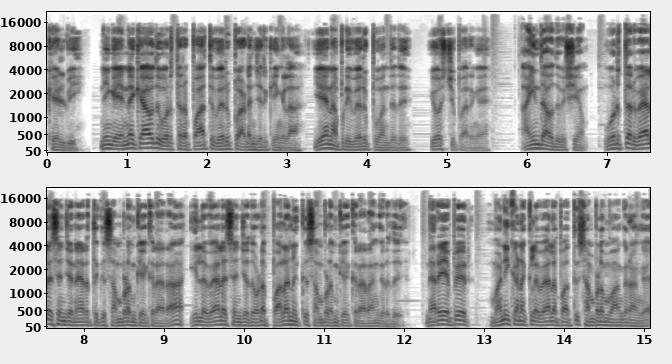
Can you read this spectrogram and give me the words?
கேள்வி. நீங்கள் என்னைக்காவது ஒருத்தரை பார்த்து வெறுப்பு அடைஞ்சிருக்கீங்களா? ஏன் அப்படி வெறுப்பு வந்தது? யோசிச்சு பாருங்க. ஐந்தாவது விஷயம். ஒருத்தர் வேலை செஞ்ச நேரத்துக்கு சம்பளம் கேட்குறாரா? இல்லை வேலை செஞ்சதோட பலனுக்கு சம்பளம் கேட்குறாராங்கிறது. நிறைய பேர் மணிக்கணக்கில் வேலை பார்த்து சம்பளம் வாங்குறாங்க.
